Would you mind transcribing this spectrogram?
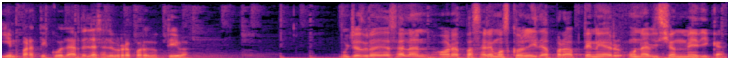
y en particular de la salud reproductiva. Muchas gracias Alan. Ahora pasaremos con Lida para obtener una visión médica.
